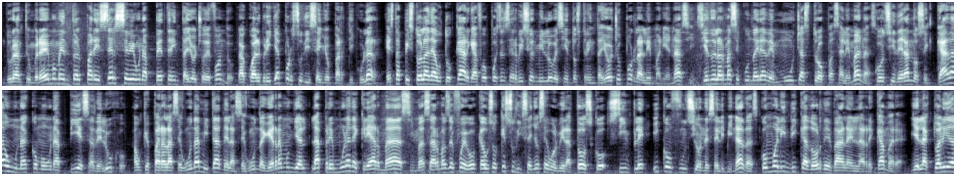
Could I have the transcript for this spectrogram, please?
Durante un breve momento al parecer se ve una P-38 de fondo, la cual brilla por su diseño particular. Esta pistola de autocarga fue puesta en servicio en 1938 por la Alemania nazi, siendo el arma secundaria de muchas tropas alemanas, considerándose cada una como una pieza de lujo, aunque para la segunda mitad de la Segunda Guerra Mundial, la premura de crear más y más armas de fuego causó que su diseño se volviera tosco, simple y con funciones eliminadas, como el indicador de bala en la recámara, y en la actualidad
